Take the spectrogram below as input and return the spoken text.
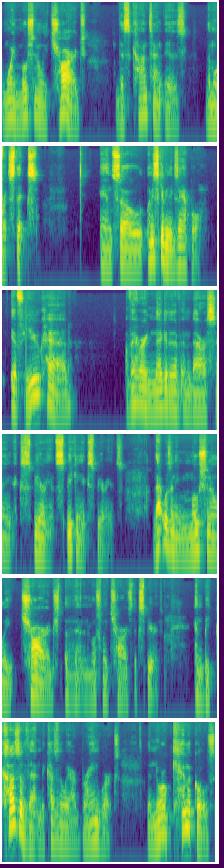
the more emotionally charged this content is, the more it sticks. And so let me just give you an example. If you had a very, very negative, embarrassing experience, speaking experience, that was an emotionally charged event, an emotionally charged experience. And because of that, and because of the way our brain works, the neurochemicals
